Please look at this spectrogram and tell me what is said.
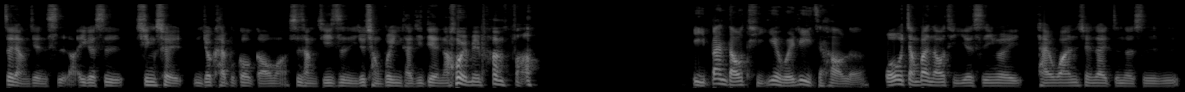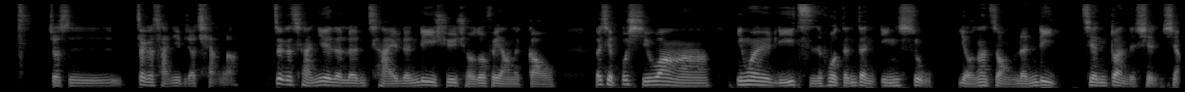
这两件事啦，一个是薪水你就开不够高嘛，市场机制你就抢不赢台积电，然后也没办法。以半导体业为例子好了，我讲半导体业是因为台湾现在真的是就是这个产业比较强了，这个产业的人才、人力需求都非常的高，而且不希望啊，因为离职或等等因素有那种人力间断的现象。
